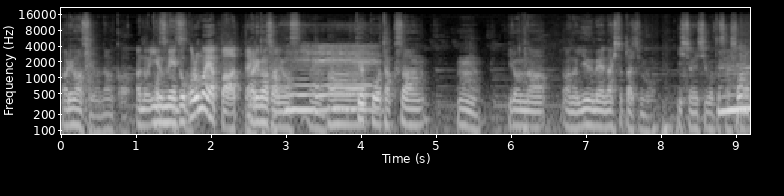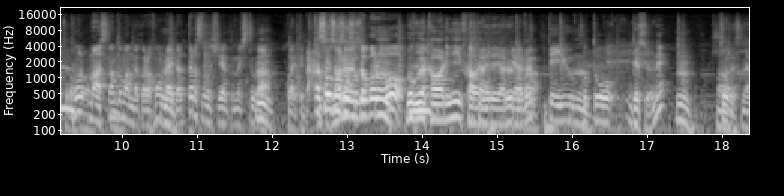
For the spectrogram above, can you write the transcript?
ありますよなんか。あの有名どころもやっぱあったりとか。ありますあります、結構たくさん、うん、いろんなあの有名な人たちも一緒に仕事させてもらってとかほんまあスタントマンだから本来だったらその主役の人がうん。こうやってバーあンって乗るところをうん僕が代わりに吹き替えでやるっていうことですよね。うん。そうですね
